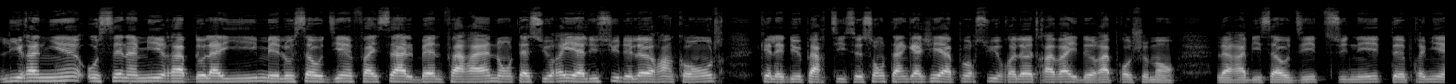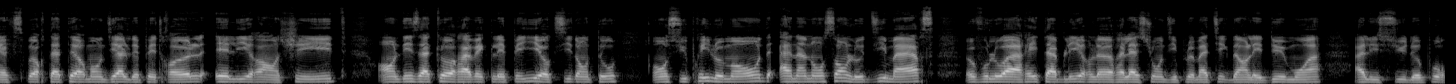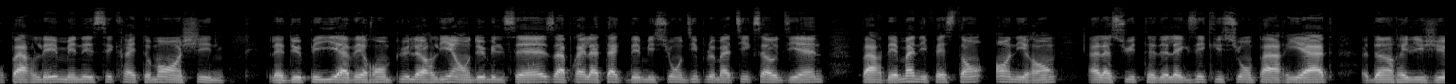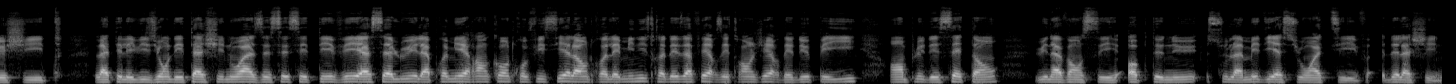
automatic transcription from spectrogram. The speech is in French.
L'Iranien Hossein Amir Abdollahi et le Saoudien Faisal Ben Farhan ont assuré à l'issue de leur rencontre que les deux parties se sont engagées à poursuivre leur travail de rapprochement. L'Arabie saoudite sunnite, premier exportateur mondial de pétrole, et l'Iran chiite, en désaccord avec les pays occidentaux, ont surpris le monde en annonçant le 10 mars vouloir rétablir leurs relations diplomatiques dans les deux mois à l'issue de pourparlers menés secrètement en Chine. Les deux pays avaient rompu leurs liens en 2016 après l'attaque des missions diplomatiques saoudiennes par des manifestants en Iran à la suite de l'exécution par Riyad d'un religieux chiite. La télévision d'État chinoise CCTV a salué la première rencontre officielle entre les ministres des Affaires étrangères des deux pays en plus de sept ans, une avancée obtenue sous la médiation active de la Chine.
